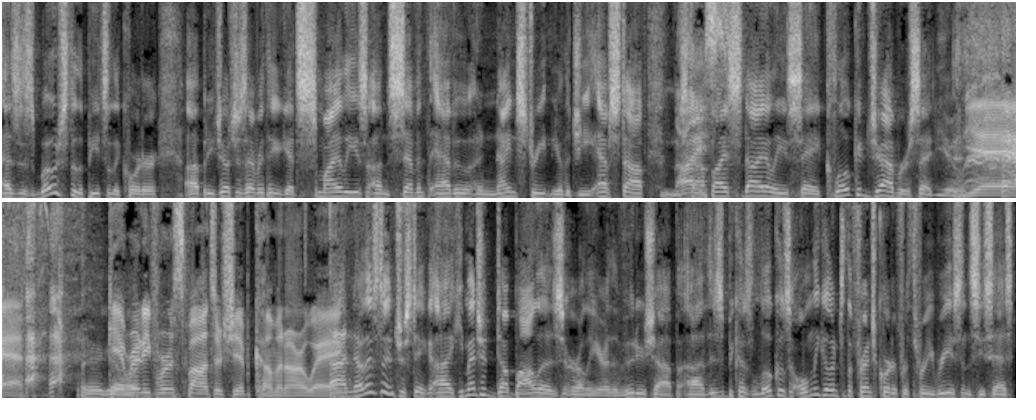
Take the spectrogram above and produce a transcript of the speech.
as is most of the pizza in the quarter. Uh, but he judges everything against Smiley's on Seventh Avenue and 9th Street near the GF stop. Nice. Stop by Smiley's, say Cloak and Jabber sent you. yeah. There you Get ready for a sponsorship coming our way. Uh, now, this is interesting. Uh, he mentioned Dabalas earlier, the voodoo shop. Uh, this is because locals only go into the French Quarter for three reasons. He says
